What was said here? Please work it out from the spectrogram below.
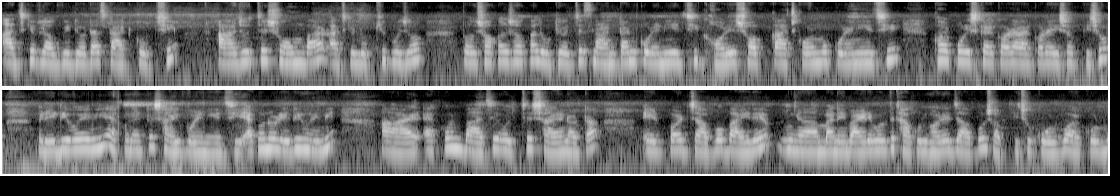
আজকে ব্লগ ভিডিওটা স্টার্ট করছি। আজ হচ্ছে সোমবার, আজকে লক্ষ্মী পুজো। তো সকাল সকাল উঠে হচ্ছে স্নান টান করে নিয়েছি, ঘরে সব কাজকর্ম করে নিয়েছি, ঘর পরিষ্কার করা, আর করা, এইসব কিছু রেডি হয়ে নিয়ে এখন একটা শাড়ি পরে নিয়েছি। এখনও রেডি হয়নি। আর এখন বাজে হচ্ছে সাড়ে নটা। এরপর যাব বাইরে মানে বাইরে বলতে ঠাকুর ঘরে যাব সব কিছু করব আর করব।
